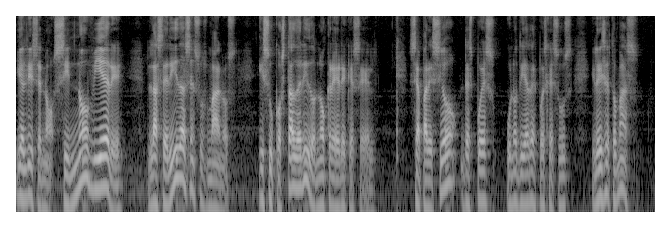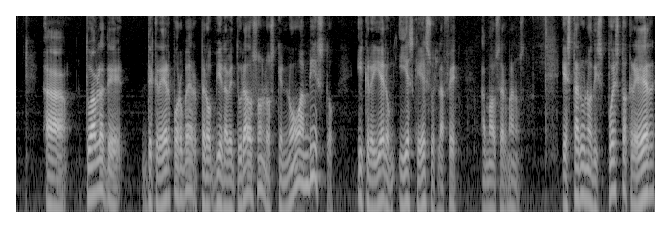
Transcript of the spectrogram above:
y él dice, no, si no viere las heridas en sus manos y su costado herido, no creeré que es él se apareció después, unos días después Jesús, y le dice, Tomás, ah, tú hablas de, de creer por ver, pero bienaventurados son los que no han visto y creyeron. Y es que eso es la fe, amados hermanos. Estar uno dispuesto a creer,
